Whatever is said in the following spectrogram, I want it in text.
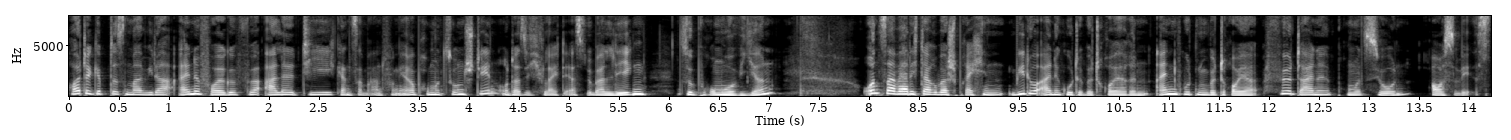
Heute gibt es mal wieder eine Folge für alle, die ganz am Anfang ihrer Promotion stehen oder sich vielleicht erst überlegen zu promovieren. Und zwar werde ich darüber sprechen, wie du eine gute Betreuerin, einen guten Betreuer für deine Promotion auswählst.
